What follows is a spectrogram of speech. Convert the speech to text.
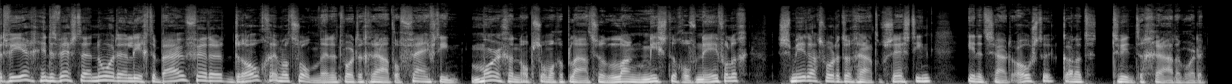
Het weer. In het westen en noorden een lichte bui. Verder droog en wat zon. En het wordt een graad of 15. Morgen op sommige plaatsen lang mistig of nevelig. Smiddags wordt het een graad of 16. In het zuidoosten kan het 20 graden worden.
